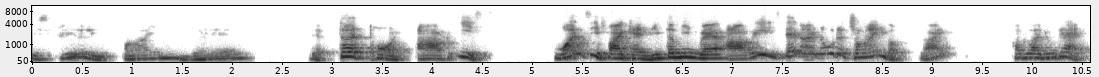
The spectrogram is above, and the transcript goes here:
is really find where the third point R is. Once if I can determine where R is, then I know the triangle, right? How do I do that?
